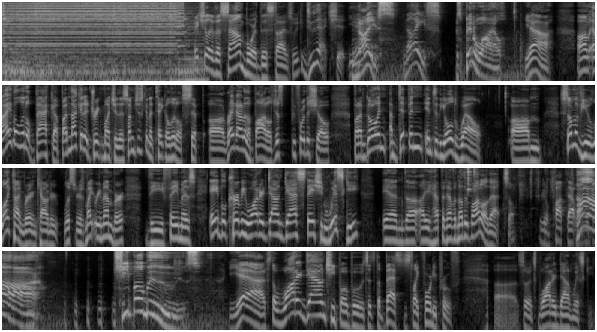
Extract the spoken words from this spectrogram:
Actually, I have the soundboard this time, so we can do that shit. Yeah. Nice. Nice. It's been a while. Yeah. Um, and I have a little backup. I'm not going to drink much of this. I'm just going to take a little sip uh, right out of the bottle just before the show. But I'm going, I'm dipping into the old well. Um, some of you longtime Rare Encounter listeners might remember the famous Abel Kirby watered down gas station whiskey. And uh, I happen to have another bottle of that. So we're going to pop that one. Ah, cheapo booze. Yeah, it's the watered down cheapo booze. It's the best. It's like 40 proof. Uh, so it's watered down whiskey.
